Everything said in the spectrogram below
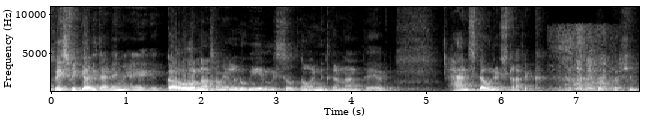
స్పెసిఫిక్గా అడిగితే అంటే కరోనా సమయంలో నువ్వు ఏం మిస్ అవుతున్నావు అన్నిటికన్నా అంటే hands down it's traffic question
